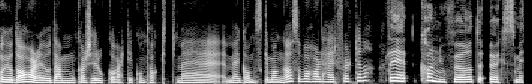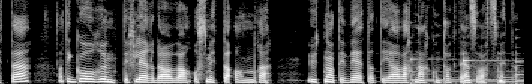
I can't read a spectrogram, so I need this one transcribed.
Og jo, da har jo de kanskje rukket å vært i kontakt med, med ganske mange. Så hva har det her ført til, da? Det kan jo føre til økt smitte. At de går rundt i flere dager og smitter andre. Uten at de vet at de har vært nærkontakt til en som har vært smittet.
